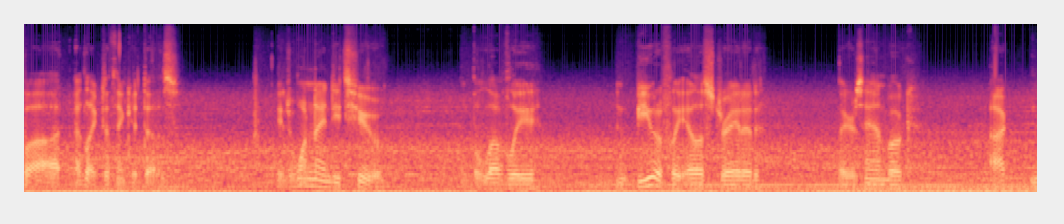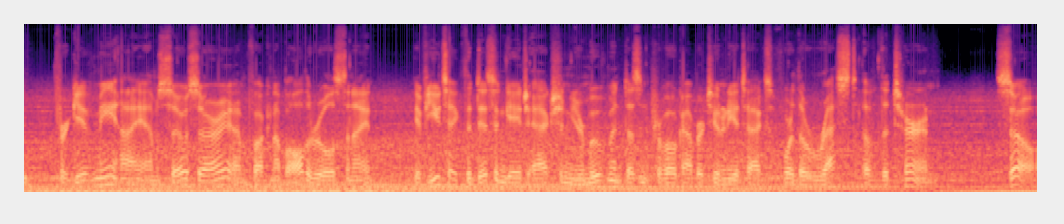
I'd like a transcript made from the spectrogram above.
but I'd like to think it does. Page 192 of the lovely and beautifully illustrated Player's Handbook. Uh, forgive me, I am so sorry. I'm fucking up all the rules tonight. If you take the disengage action, your movement doesn't provoke opportunity attacks for the rest of the turn. So,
